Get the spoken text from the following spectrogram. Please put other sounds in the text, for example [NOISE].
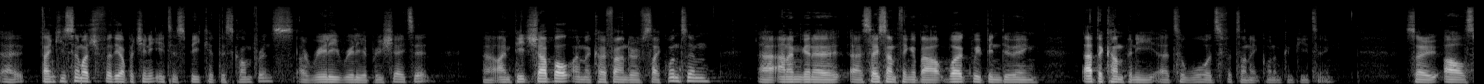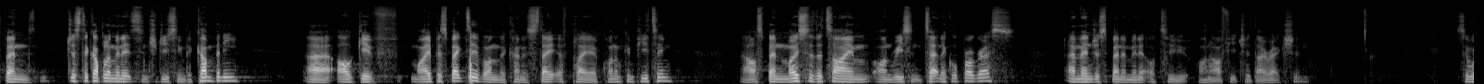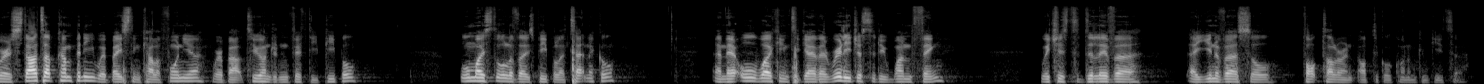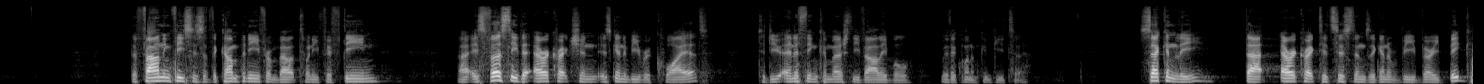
Uh, thank you so much for the opportunity to speak at this conference. I really, really appreciate it. Uh, I'm Pete Shadbolt. I'm a co-founder of PsiQuantum, uh, and I'm going to uh, say something about work we've been doing at the company uh, towards photonic quantum computing. So I'll spend just a couple of minutes introducing the company. I'll give my perspective on the kind of state of play of quantum computing. I'll spend most of the time on recent technical progress, and then just spend a minute or two on our future direction. So we're a startup company. We're based in California. We're about 250 people. Almost all of those people are technical, and they're all working together really just to do one thing, which is to deliver a universal fault-tolerant optical quantum computer. The founding thesis of the company from about 2015 uh, is firstly that error correction is going to be required to do anything commercially valuable with a quantum computer. Secondly, that error corrected systems are going to be very big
